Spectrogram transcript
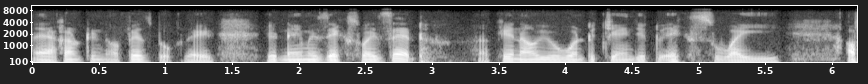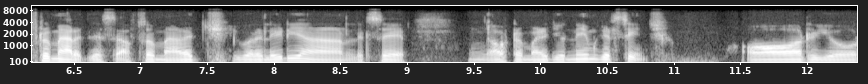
an account in your facebook right? Your name is xyz okay? Now you want to change it to xy after marriage let's say after marriage you are a lady and let's say mm, after marriage your name gets changed. Or your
